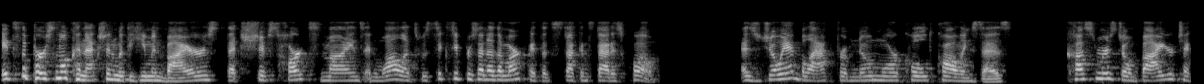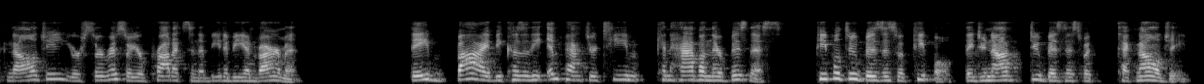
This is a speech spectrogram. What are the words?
It's the personal connection with the human buyers that shifts hearts, minds, and wallets with 60% of the market that's stuck in status quo. As Joanne Black from No More Cold Calling says, Customers don't buy your technology, your service, or your products in a B2B environment. They buy because of the impact your team can have on their business. People do business with people, they do not do business with technology.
